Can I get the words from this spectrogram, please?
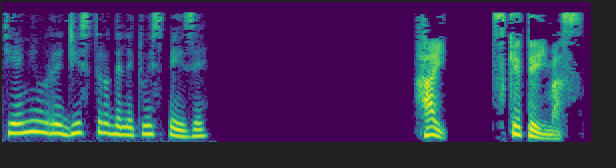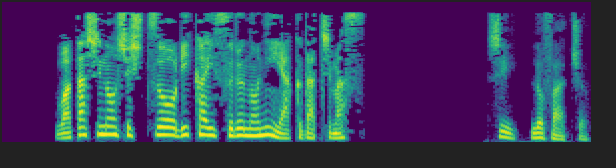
Tieni un registro delle tue spese? はい。つけています。私の支出を理解するのに役立ちます。Sì, lo faccio.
